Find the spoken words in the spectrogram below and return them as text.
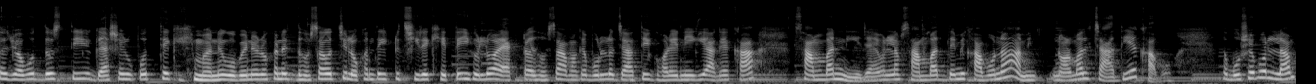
তো জবরদস্তি, গ্যাসের উপর থেকে মানে ওভেনের ওখানে ধোসা হচ্ছিল, ওখান থেকে একটু ছিঁড়ে খেতেই হলো, আর একটা ধোসা আমাকে বলল, যা তুই ঘরে নিয়ে গিয়ে আগে খা, সাম্বার নিয়ে যায় বললাম, সাম্বার দিয়ে আমি খাব না, আমি নর্মাল চা দিয়ে খাব। তো বসে পড়লাম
